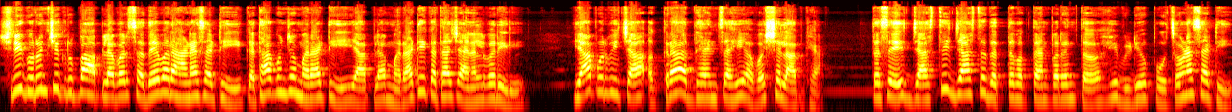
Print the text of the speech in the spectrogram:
श्री गुरूंची कृपा आपल्यावर सदैव राहण्यासाठी कथाकुंज मराठी या आपल्या मराठी कथा चॅनलवरील यापूर्वीच्या अकरा अध्यायांचाही अवश्य लाभ घ्या. तसेच जास्तीत जास्त दत्तभक्तांपर्यंत हे व्हिडिओ पोहोचवण्यासाठी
